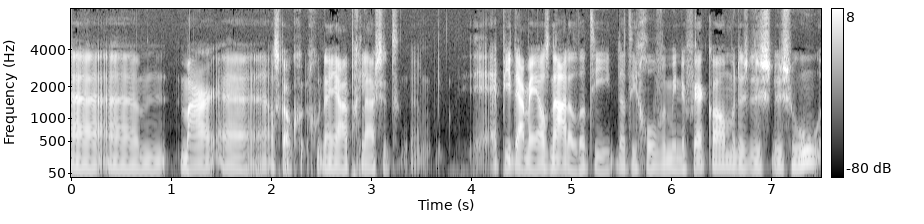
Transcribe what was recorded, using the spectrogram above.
Uh, um, maar als ik ook goed naar jou heb geluisterd, heb je daarmee als nadeel dat die, dat die golven minder ver komen. Dus, dus, dus hoe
